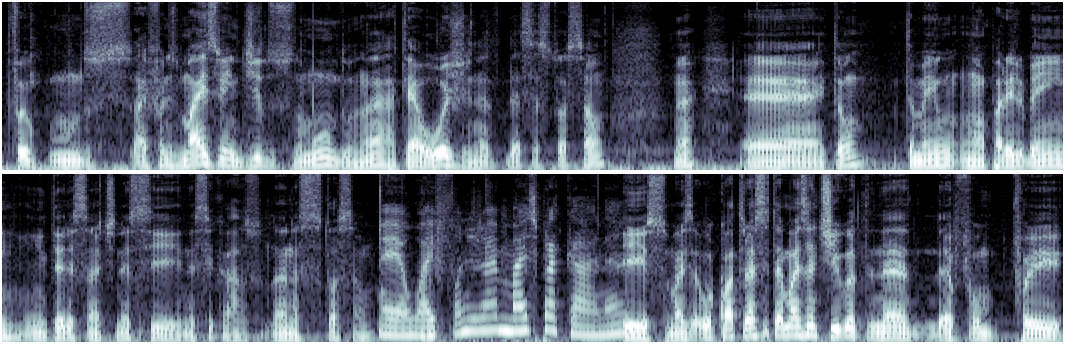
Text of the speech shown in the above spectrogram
foi um dos iPhones mais vendidos no mundo, né, até hoje, né, dessa situação, né. É, então também um, um, aparelho bem interessante nesse, nesse caso, né, nessa situação. É, o iPhone já é mais para cá, né? Isso, mas o 4S é até mais antigo, né? É, foi, foi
